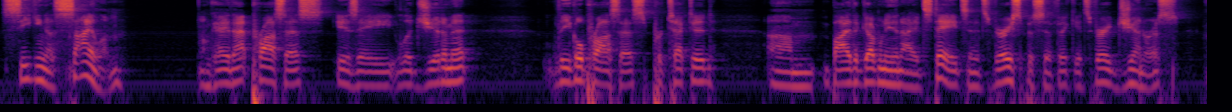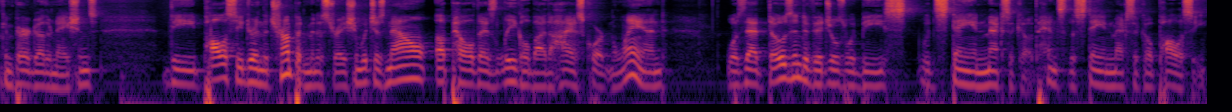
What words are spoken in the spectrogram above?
seeking asylum, okay, that process is a legitimate legal process protected um, by the government of the United States, and it's very specific, it's very generous compared to other nations. The policy during the Trump administration, which is now upheld as legal by the highest court in the land, was that those individuals would be would stay in Mexico, hence the stay in Mexico policy.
